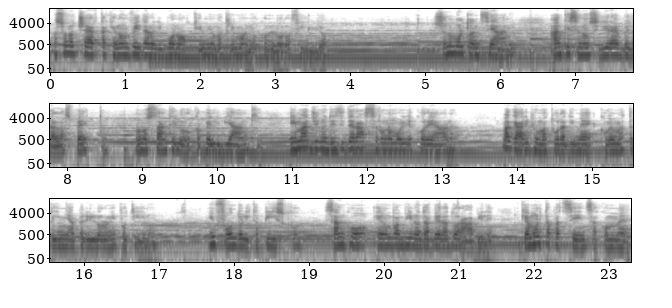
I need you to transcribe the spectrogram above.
ma sono certa che non vedano di buon occhio il mio matrimonio con loro figlio. Sono molto anziani, anche se non si direbbe dall'aspetto, nonostante i loro capelli bianchi, e immagino desiderassero una moglie coreana, magari più matura di me come matrigna per il loro nipotino. In fondo li capisco, Sang-ho è un bambino davvero adorabile, che ha molta pazienza con me,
